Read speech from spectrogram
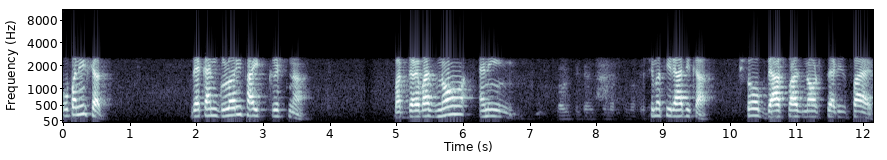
Upanishads, they can glorify Krishna, but there was no any Srimati Radhika. So Vyas was not satisfied.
